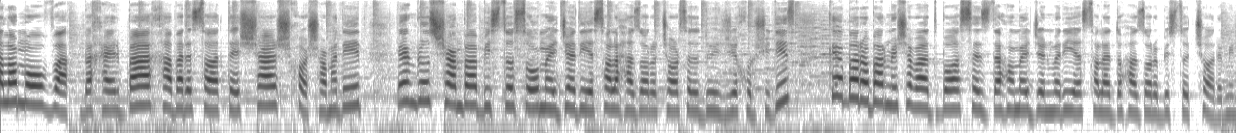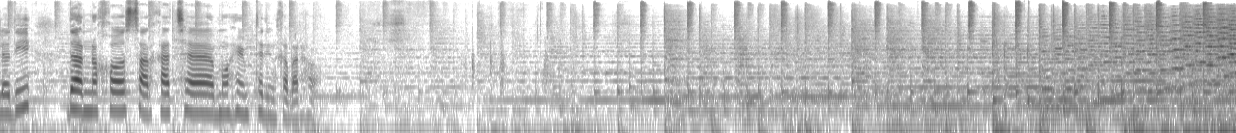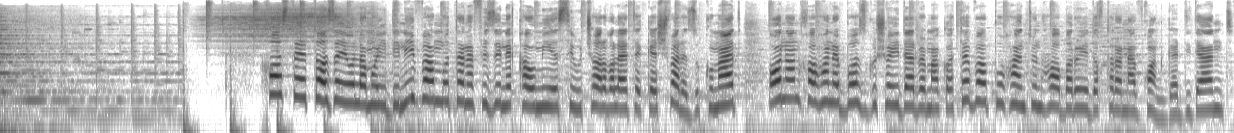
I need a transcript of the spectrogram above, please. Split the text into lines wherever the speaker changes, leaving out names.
سلام و وقت بخیر. به خبر ساعت 6 خوش آمدید. امروز شنبه 23 جدی سال 1402 خورشیدی است که برابر می شود با 13 جنوری سال 2024 میلادی. در نخست سرخط مهمترین خبرها. خواست تازه علمای دینی و متنفذین قومی 34 ولایت کشور از حکومت آنان خواهان بازگشایی در به مکاتب و پوهنتون ها برای دختران افغان گردیدند.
